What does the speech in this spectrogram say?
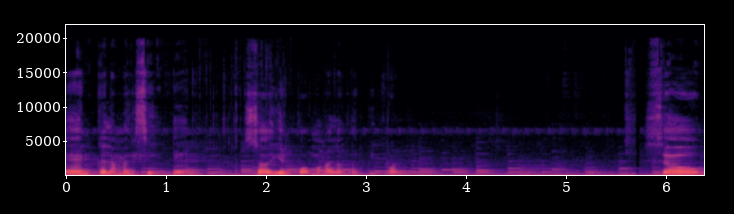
and calamansi din. So yun po mga lovely people. So,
